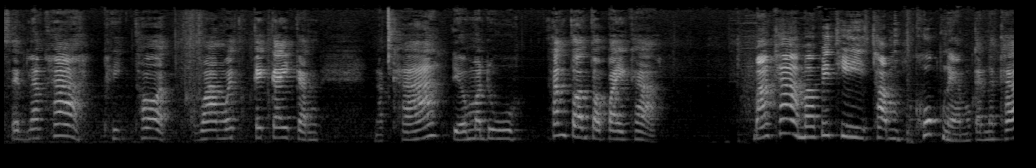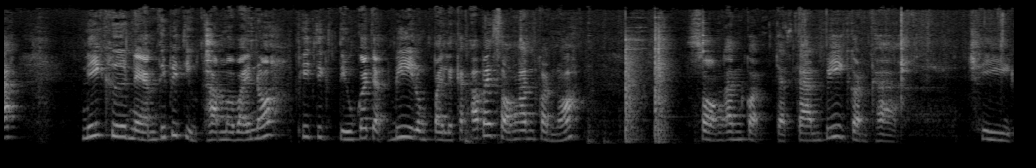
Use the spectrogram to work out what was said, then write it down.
เสร็จแล้วค่ะพริกทอดวางไว้ใกล้ ๆ กันนะคะ เดี๋ยวมาดูขั้นตอนต่อไปค่ะ มาค่ะมาพิธีทำคลุกแหนมกันนะคะ นี่คือแหนมที่พี่ติ๋วทำเอาไว้เนาะพี่ติ๋วก็จะบี้ลงไปเลยค่ะ เอาไปสองอันก่อนเนาะสองอันก่อนจัดการบี้ก่อนค่ะ ฉีก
